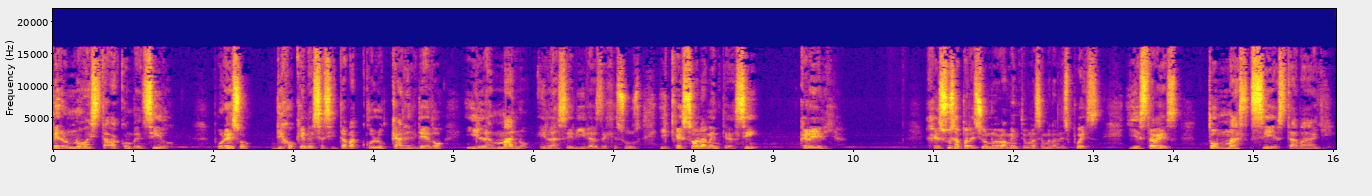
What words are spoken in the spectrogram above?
pero no estaba convencido. Por eso dijo que necesitaba colocar el dedo y la mano en las heridas de Jesús y que solamente así creería. Jesús apareció nuevamente una semana después, y esta vez Tomás sí estaba allí.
